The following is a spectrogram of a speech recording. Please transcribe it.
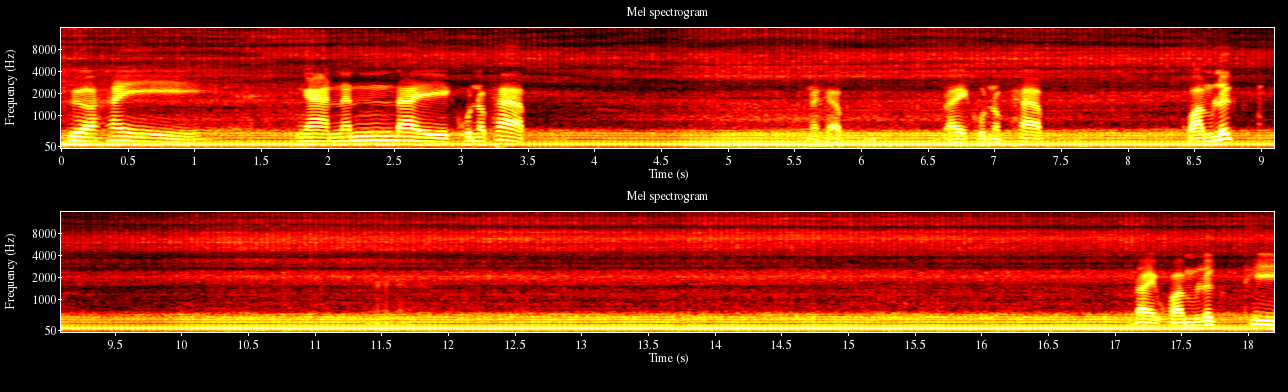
เพื่อให้งานนั้นได้คุณภาพนะครับ ได้คุณภาพความลึก ได้ความลึกที่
